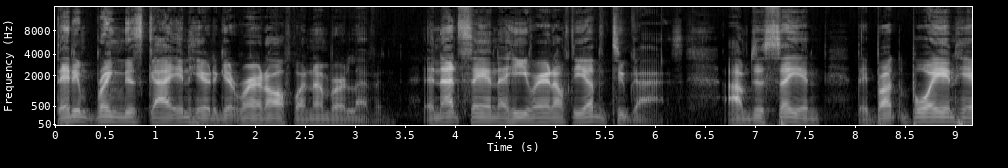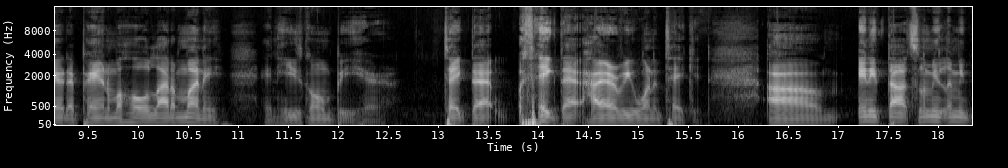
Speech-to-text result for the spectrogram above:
they didn't bring this guy in here to get ran off by number 11. And not saying that he ran off the other two guys. I'm just saying they brought the boy in here. They're paying him a whole lot of money, and he's gonna be here. Take that, take that, however you want to take it. Um, any thoughts? Let me let me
